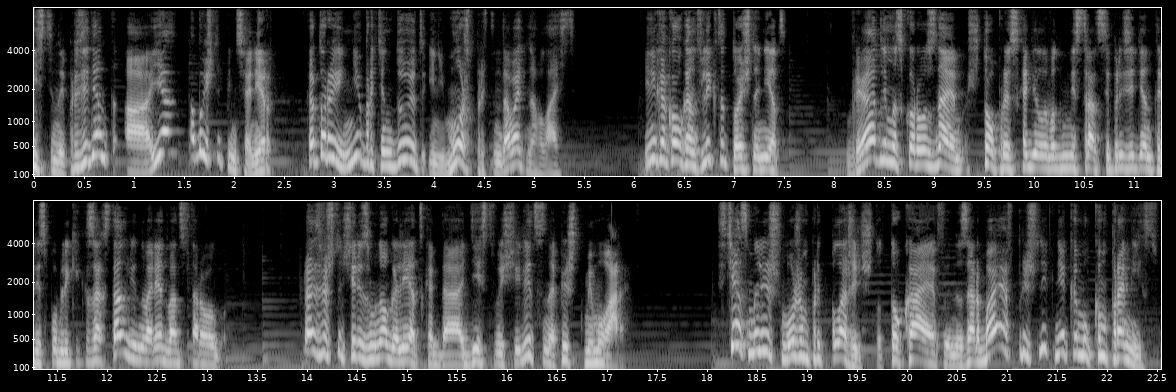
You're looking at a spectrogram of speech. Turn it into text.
истинный президент, а я обычный пенсионер, который не претендует и не может претендовать на власть. И никакого конфликта точно нет. Вряд ли мы скоро узнаем, что происходило в администрации президента Республики Казахстан в январе 2022 года. Разве что через много лет, когда действующие лица напишут мемуары. Сейчас мы лишь можем предположить, что Токаев и Назарбаев пришли к некому компромиссу.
